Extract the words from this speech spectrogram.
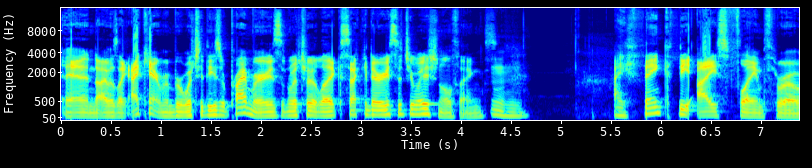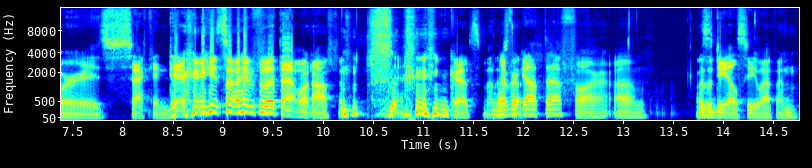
and I was like, I can't remember which of these are primaries and which are like secondary situational things. I think the ice flamethrower is secondary, so I put that one off and grabbed some never stuff. got that far um It was a DLC weapon,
